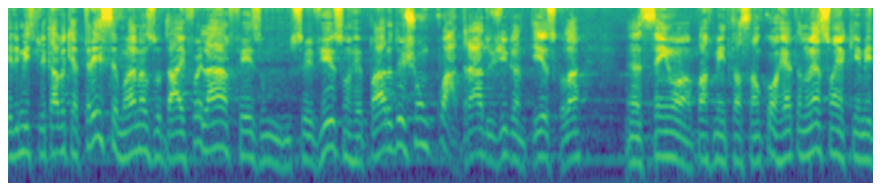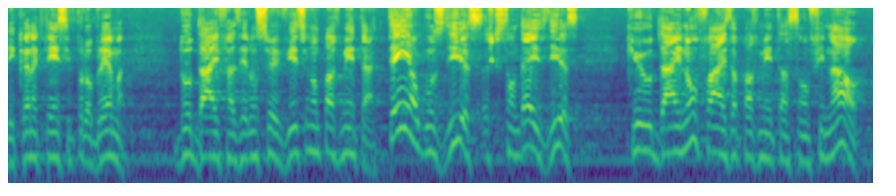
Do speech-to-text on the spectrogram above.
ele me explicava que há três semanas o DAI foi lá, fez um serviço, um reparo, deixou um quadrado gigantesco lá, eh, sem a pavimentação correta. Não é só aqui em Americana que tem esse problema do DAI fazer um serviço e não pavimentar. Tem alguns dias, acho que são dez dias, que o DAI não faz a pavimentação final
